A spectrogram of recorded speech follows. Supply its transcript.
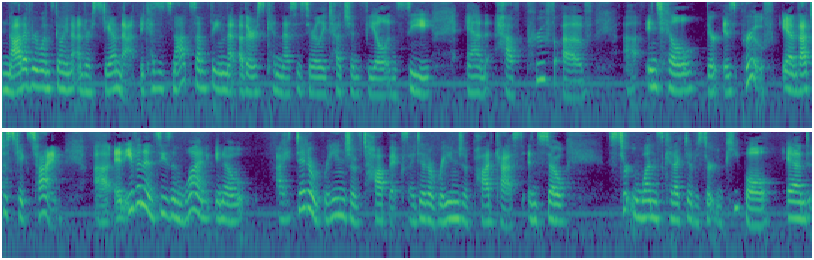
not everyone's going to understand that because it's not something that others can necessarily touch and feel and see and have proof of uh, until there is proof. And that just takes time. Uh, and even in season one, you know, I did a range of topics, I did a range of podcasts. And so certain ones connected with certain people, and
